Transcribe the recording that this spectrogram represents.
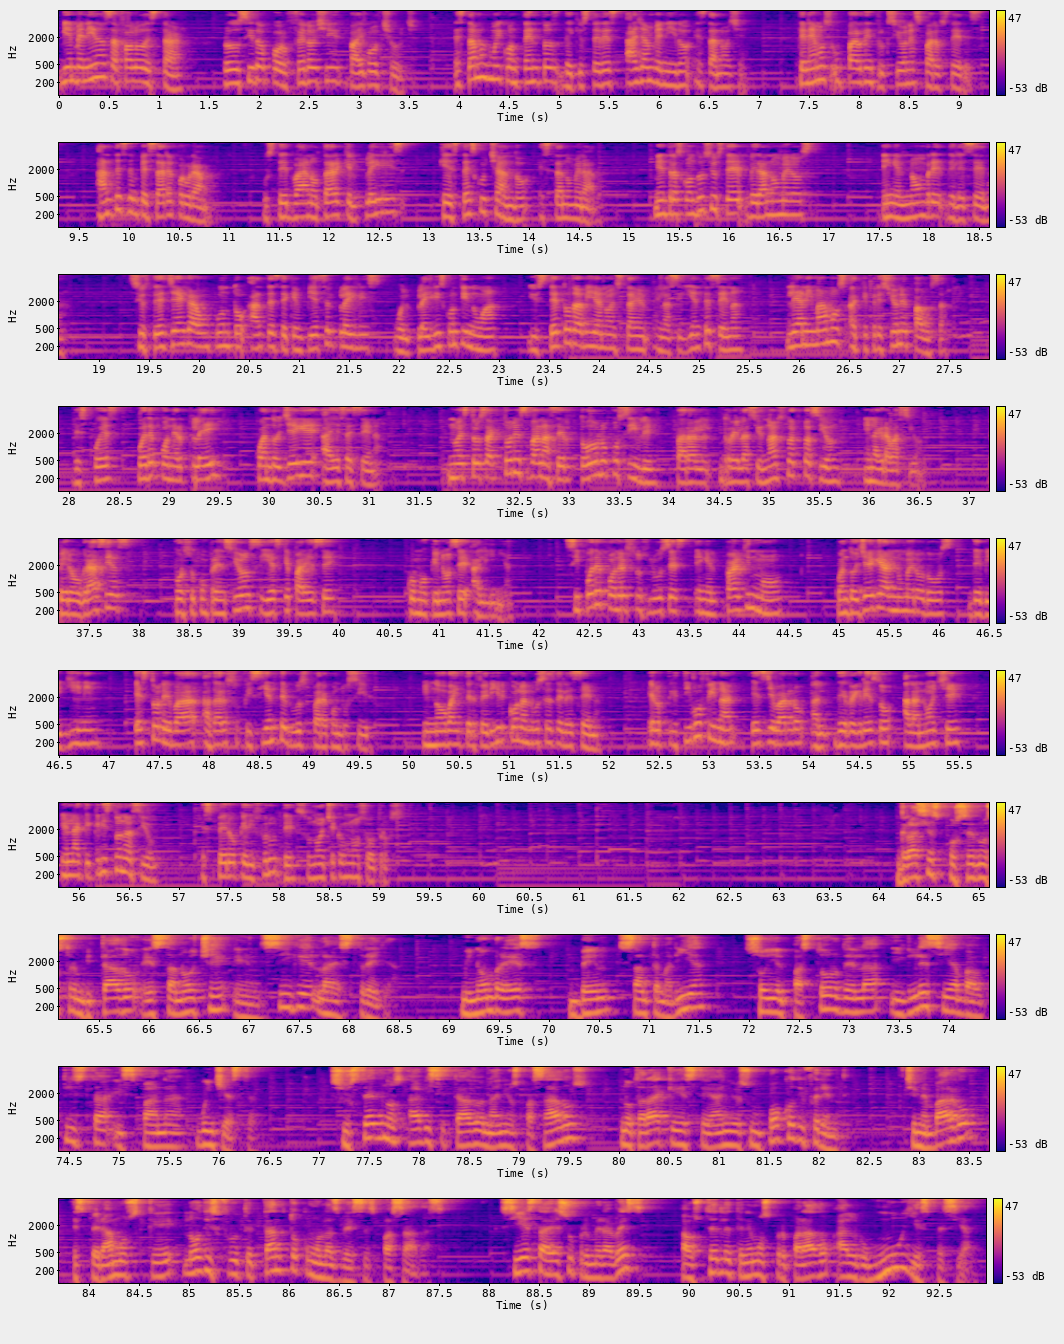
Bienvenidos a Follow the Star, producido por Fellowship Bible Church. Estamos muy contentos de que ustedes hayan venido esta noche. Tenemos un par de instrucciones para ustedes. Antes de empezar el programa, usted va a notar que el playlist que está escuchando está numerado. Mientras conduce usted verá números en el nombre de la escena. Si usted llega a un punto antes de que empiece el playlist o el playlist continúa y usted todavía no está en, la siguiente escena, le animamos a que presione pausa. Después puede poner play cuando llegue a esa escena. Nuestros actores van a hacer todo lo posible para relacionar su actuación en la grabación. Pero gracias por su comprensión si es que parece como que no se alinean. Si puede poner sus luces en el parking mode, cuando llegue al número 2 de beginning, esto le va a dar suficiente luz para conducir y no va a interferir con las luces de la escena. El objetivo final es llevarlo de regreso a la noche en la que Cristo nació. Espero que disfrute su noche con nosotros. Gracias por ser nuestro invitado esta noche en Sigue la Estrella. Mi nombre es Ben Santa María, soy el pastor de la Iglesia Bautista Hispana Winchester. Si usted nos ha visitado en años pasados, notará que este año es un poco diferente. Sin embargo, esperamos que lo disfrute tanto como las veces pasadas. Si esta es su primera vez, a usted le tenemos preparado algo muy especial.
